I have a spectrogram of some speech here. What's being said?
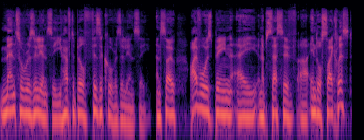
mental resiliency, you have to build physical resiliency. And so I've always been a, an obsessive uh, indoor cyclist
